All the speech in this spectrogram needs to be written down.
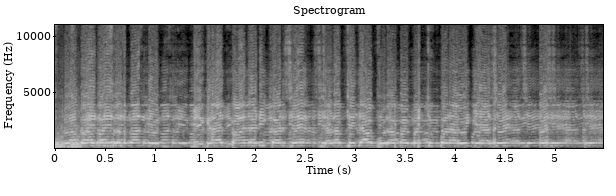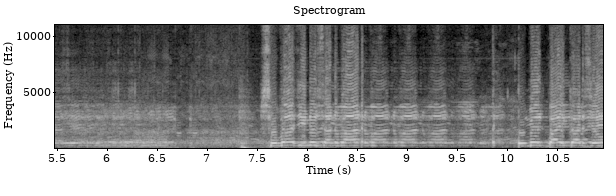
ભુરાભાઈ સન્માન મેઘરાજ પાદડી કરશે. ઝડપથી જાઓ. ભુરાભાઈ મંચ ઉપર આવી ગયા છે. સુભાજી નું સન્માન ઉમેશભાઈ કરશે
